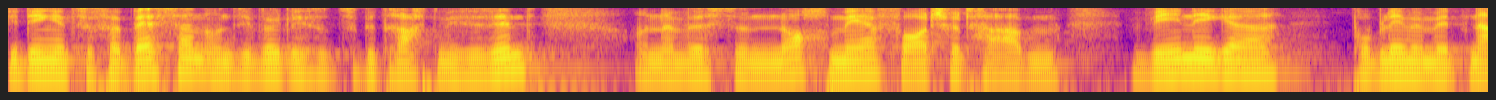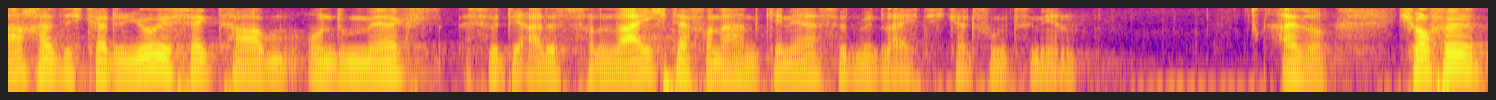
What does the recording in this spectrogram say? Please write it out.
die Dinge zu verbessern und sie wirklich so zu betrachten, wie sie sind. Und dann wirst du noch mehr Fortschritt haben, weniger Probleme mit Nachhaltigkeit und Jo-Effekt haben und du merkst, es wird dir alles leichter von der Hand gehen, ja, es wird mit Leichtigkeit funktionieren. Also, ich hoffe,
